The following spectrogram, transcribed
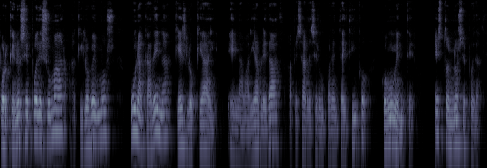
porque no se puede sumar, aquí lo vemos, una cadena, que es lo que hay en la variable edad, a pesar de ser un 45, con un entero. Esto no se puede hacer.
